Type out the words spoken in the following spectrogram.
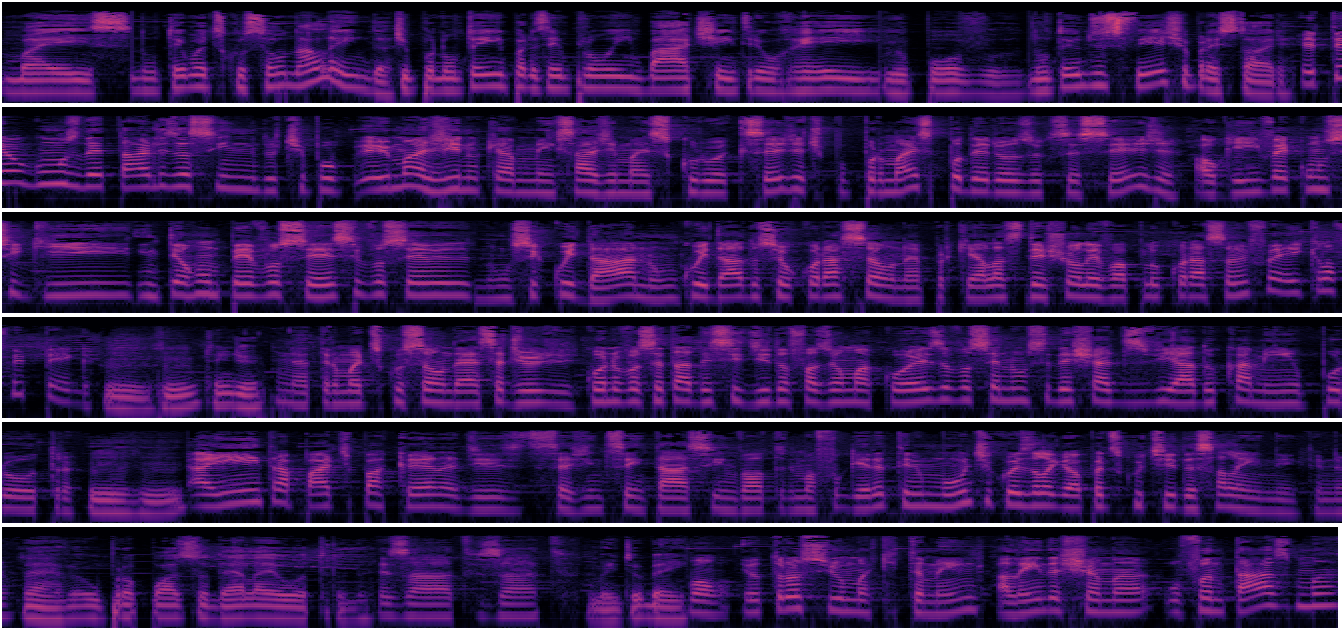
mas não tem uma discussão na lenda. Tipo, não tem, por exemplo, um embate entre o rei e o povo. Não tem um desfecho pra história. E tem alguns detalhes assim, do tipo, eu imagino que a mensagem mais crua que seja, tipo, por mais poderoso que você seja, alguém vai conseguir interromper você se você não se cuidar, não cuidar do seu coração, né? Porque ela se deixou levar pelo coração e foi aí que ela foi pega. Uhum, entendi. Né, ter uma discussão dessa de quando você tá decidido a fazer uma coisa, você não se deixar desviar do caminho por outra. Uhum. Aí entra a parte bacana de se a gente sentasse em volta de uma fogueira, tem um monte de coisa legal pra discutir dessa lenda, entendeu? É, o propósito dela é outro, né? Exato, exato. Muito bem. Bom, eu trouxe uma aqui também. A lenda chama O Fantasma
